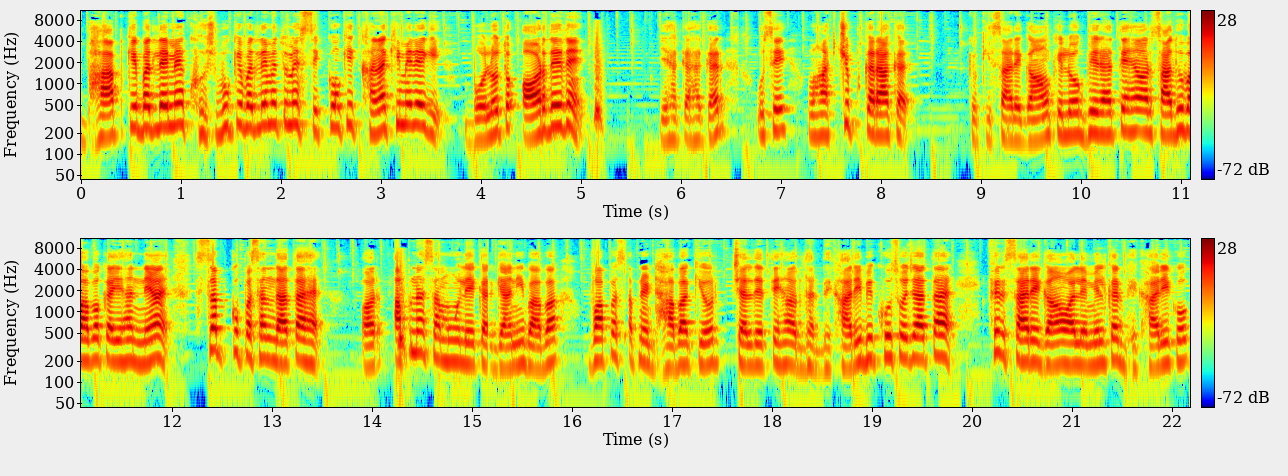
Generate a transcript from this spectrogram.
भाप के बदले में, खुशबू के बदले में तुम्हें सिक्कों की खनक ही मिलेगी। बोलो तो और दे दें। यह कहकर उसे वहाँ चुप कराकर, क्योंकि सारे गाँव के लोग भी रहते हैं और साधु बाबा का यह न्याय सबको पसंद आता है। और अपना समूह लेकर ज्ञानी बाबा वापस अपने ढाबा की ओर चल देते हैं और उधर भिखारी भी खुश हो जाता है। फिर सारे गाँव वाले मिलकर भिखारी को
